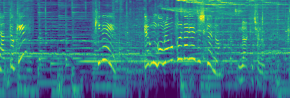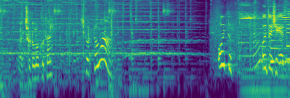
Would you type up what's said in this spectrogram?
সাত্তকে কিরে এরকম গোমরা মুখ করে দাঁড়িয়ে আছিস কেন? না কিছু না। আর ছোট মা কোথায়? ছোট মা? ওই তো ওই তো এসে গেছে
